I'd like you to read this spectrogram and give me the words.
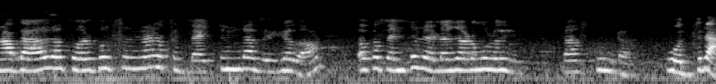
నా బ్యాగ్లో ఫోర్ బుక్స్ ఉన్నాయి ఒక ఉందా వెళ్ళవా ఒక పెన్సిల్ ఎలా జడుగులు రాసుకుంటాను వద్దురా.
